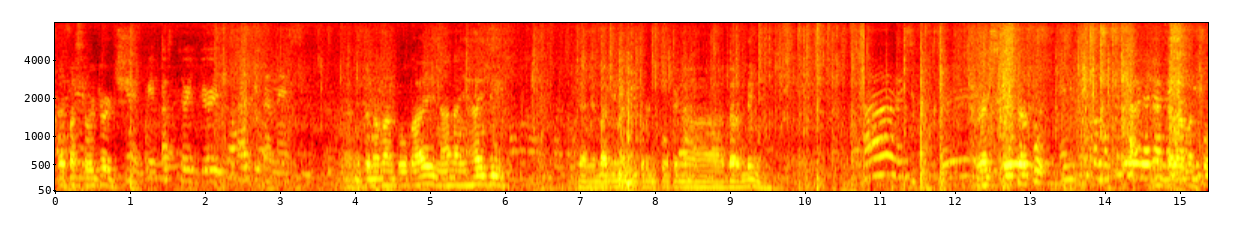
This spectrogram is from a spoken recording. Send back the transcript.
Kay Pastor George. Yan, kay Pastor George at Tita Messi. Ito naman po kay Nanay Heidi. Yan, yung lagi nandito rin po kay na Darling. Ah, cooker. Rice cooker po. Yan yung pabuksan sa ala Yan, salamat po.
